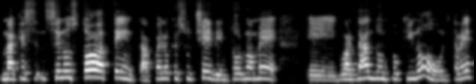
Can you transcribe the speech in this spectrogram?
ma che se non sto attenta a quello che succede intorno a me e guardando un pochino oltre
